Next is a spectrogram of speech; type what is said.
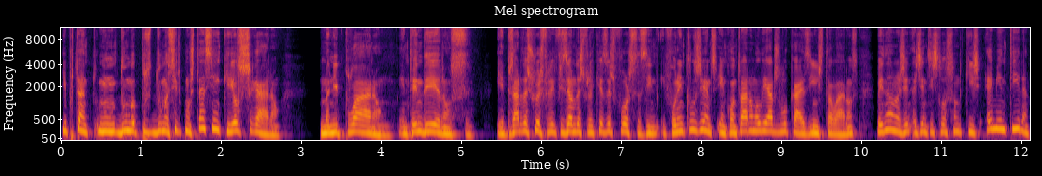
E portanto, num, de, uma, de uma circunstância em que eles chegaram, manipularam, entenderam-se, e apesar das suas fizeram das fraquezas forças e, e foram inteligentes, encontraram aliados locais e instalaram-se, bem, não, a gente, a gente instalou-se onde quis. É mentira.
